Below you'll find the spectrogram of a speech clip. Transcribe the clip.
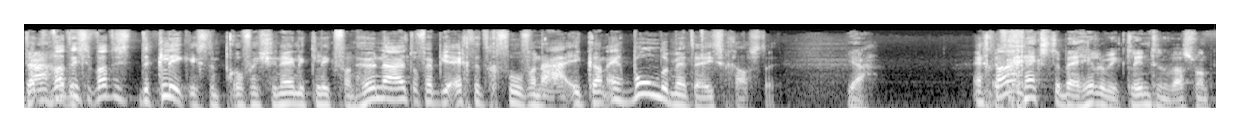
wat, wat, is, wat is de klik? Is het een professionele klik van hun uit? Of heb je echt het gevoel van, nou, ik kan echt bonden met deze gasten? Ja, Echt Het gekste bij Hillary Clinton was... want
